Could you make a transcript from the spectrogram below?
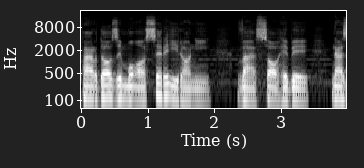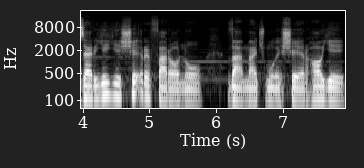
پرداز معاصر ایرانی و صاحب نظریه شعر فرانو و مجموع شعرهای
